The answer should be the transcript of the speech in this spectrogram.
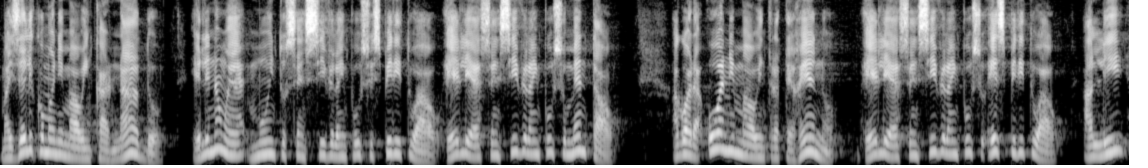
Mas ele, como animal encarnado, ele não é muito sensível a impulso espiritual, ele é sensível a impulso mental. Agora, o animal intraterreno, ele é sensível a impulso espiritual. Ali,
